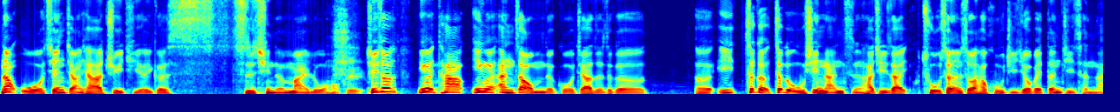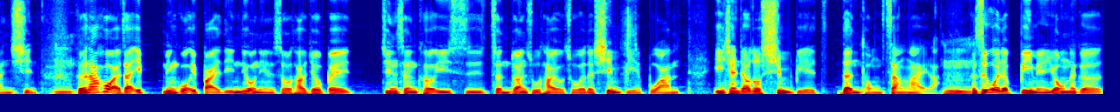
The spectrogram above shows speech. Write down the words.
那我先讲一下他具体的一个事情的脉络哈。是。其实就是因为他，因为按照我们的国家的这个呃一这个这个无姓男子，他其实在出生的时候，他户籍就被登记成男性，嗯，可是他后来在一民国一百零六年的时候，他就被精神科医师诊断出他有所谓的性别不安，以前叫做性别认同障碍啦。嗯可是为了避免用那个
